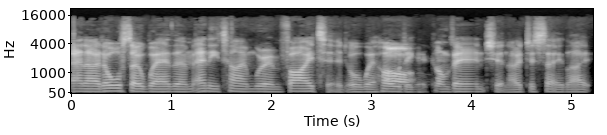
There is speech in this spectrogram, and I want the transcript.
and I'd also wear them anytime we're invited or we're holding Oh. a convention. I'd just say like,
